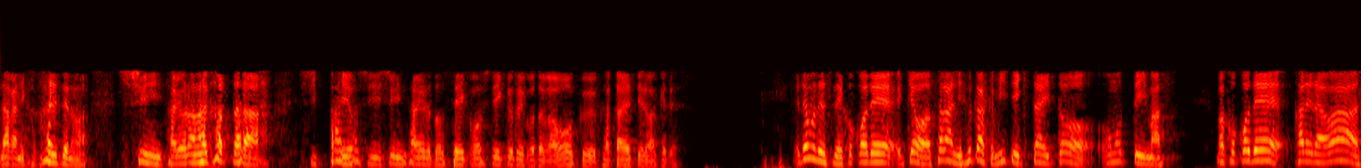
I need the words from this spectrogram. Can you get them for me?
中に書かれているのは、主に頼らなかったら失敗をし、主に頼ると成功していくということが多く書かれているわけです。でもですね、ここで今日はさらに深く見ていきたいと思っています。まあ、ここで彼らは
